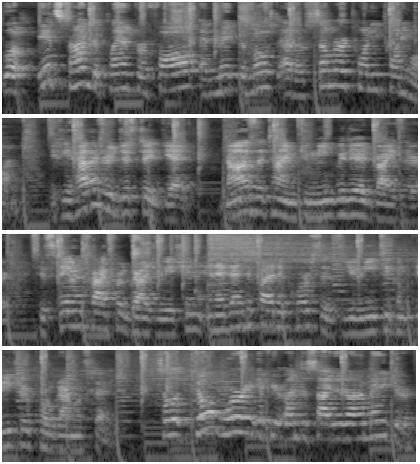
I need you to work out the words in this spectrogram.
Look, it's time to plan for fall and make the most out of summer 2021. If you haven't registered yet, now is the time to meet with your advisor to stay on track for graduation and identify the courses you need to complete your program of study. So don't worry if you're undecided on a major.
